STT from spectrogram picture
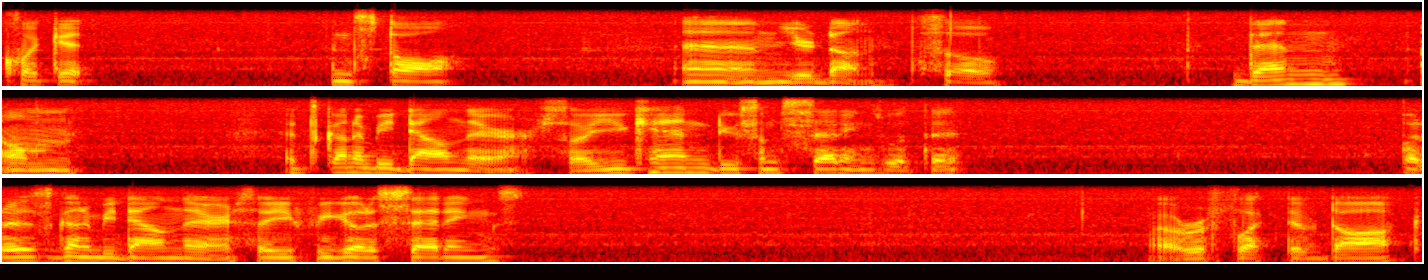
Click it install and you're done. So then um it's gonna be down there. So you can do some settings with it but it's gonna be down there. So if you go to settings a reflective dock.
